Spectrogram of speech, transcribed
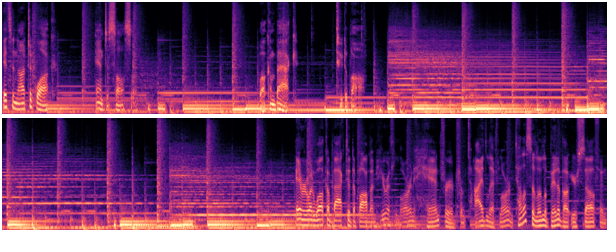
It's a nod to guac and to SLSA. Welcome back to daBOM. Hey everyone, welcome back to daBOM. I'm here with Lauren Hanford from Tidelift. Lauren, tell us a little bit about yourself and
